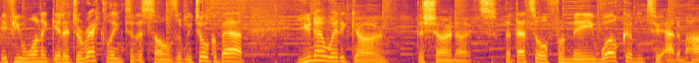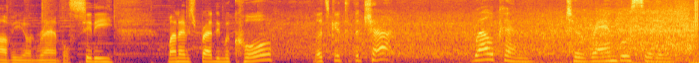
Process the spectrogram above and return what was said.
if you want to get a direct link to the songs that we talk about, you know where to go the show notes. But that's all from me. Welcome to Adam Harvey on Ramble City. My name's Bradley McCaw. Let's get to the chat. Welcome to Ramble City.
